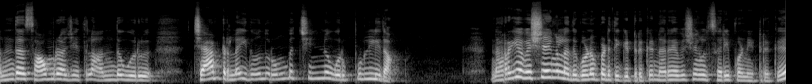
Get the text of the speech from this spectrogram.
அந்த சாம்ராஜ்யத்தில் அந்த ஒரு சாப்டரில் இது வந்து ரொம்ப சின்ன ஒரு புள்ளி தான் நிறைய விஷயங்கள் அது குணப்படுத்திக்கிட்டு இருக்குது நிறைய விஷயங்கள் சரி பண்ணிகிட்ருக்கு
